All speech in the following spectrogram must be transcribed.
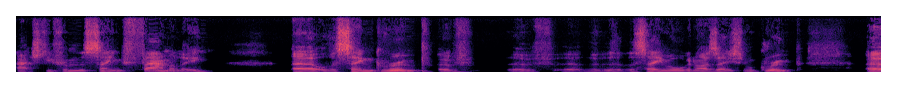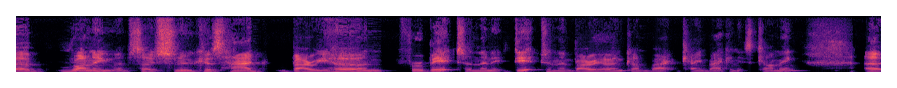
actually from the same family uh, or the same group of of uh, the, the, same organizational group uh, running them. So snooker's had Barry Hearn for a bit, and then it dipped, and then Barry Hearn come back, came back, and it's coming. Uh,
